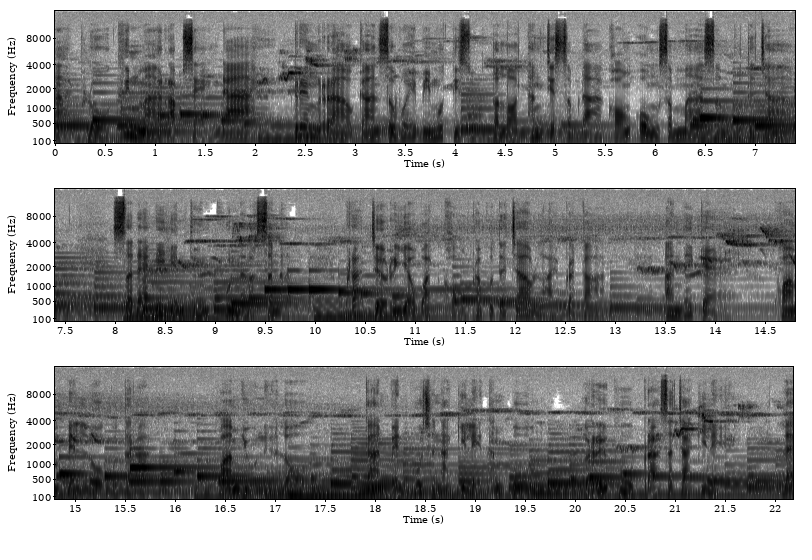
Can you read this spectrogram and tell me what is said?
อาจโผล่ขึ้นมารับแสงได้ เรื่องราวการเสวยวิมุตติสุขตลอดทั้ง 7 สัปดาห์ขององค์สัมมาสัมพุทธเจ้า แสดงให้เห็นถึงคุณลักษณะ พระเจริยวัตรของพระพุทธเจ้าหลายประการ อันได้แก่ ความเป็นโลกุตระความอยู่เหนือโลก การเป็นผู้ชนะกิเลสทั้งปวง หรือผู้ปราศจากกิเลส และ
